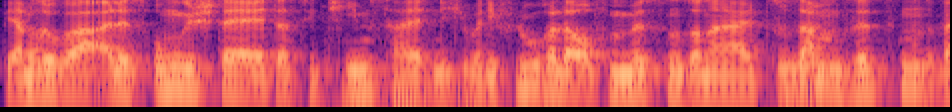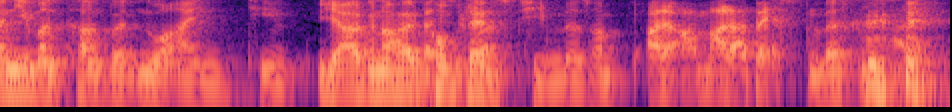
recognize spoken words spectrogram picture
Wir haben sogar alles umgestellt, dass die Teams halt nicht über die Flure laufen müssen, sondern halt zusammensitzen. Also wenn jemand krank wird, nur ein Team. ja, genau, halt komplettes Team, das am, am allerbesten. Am besten alle.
